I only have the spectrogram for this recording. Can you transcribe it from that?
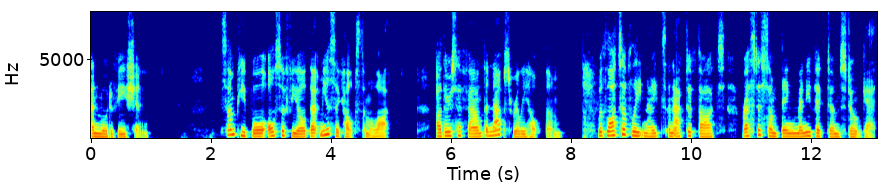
and motivation. Some people also feel that music helps them a lot. Others have found that naps really help them. With lots of late nights and active thoughts, rest is something many victims don't get.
